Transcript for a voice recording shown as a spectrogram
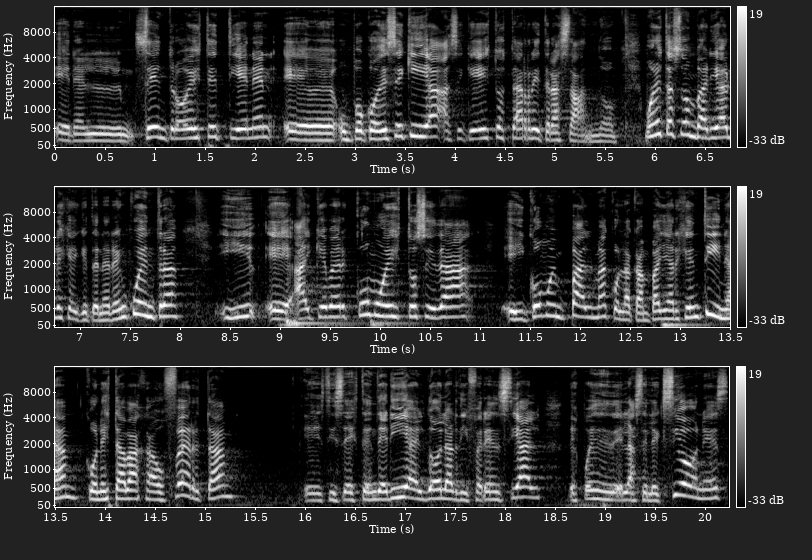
en el centro oeste tienen eh, un poco de sequía, así que esto está retrasando. Bueno, estas son variables que hay que tener en cuenta y eh, hay que ver cómo esto se da y cómo empalma con la campaña argentina, con esta baja oferta eh, si se extendería el dólar diferencial después de las elecciones,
